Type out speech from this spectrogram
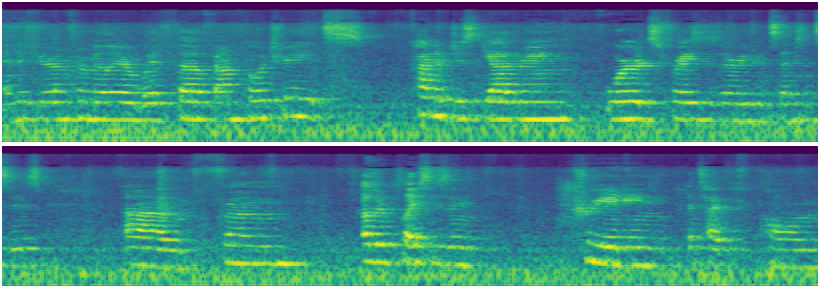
And if you're unfamiliar with uh, found poetry, it's kind of just gathering words, phrases, or even sentences um, from other places and creating a type of poem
